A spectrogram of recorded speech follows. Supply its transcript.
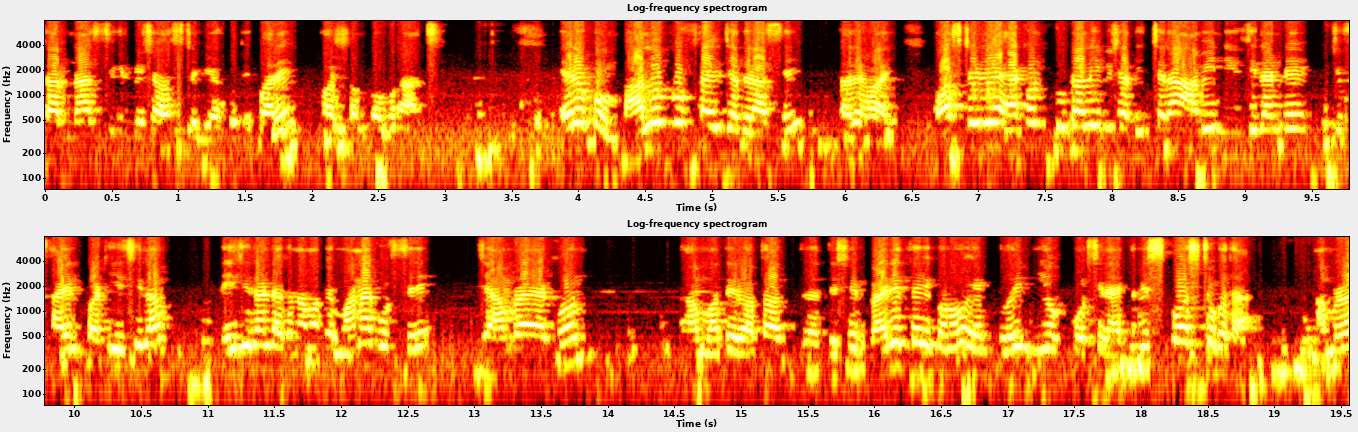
তার নার্সিং এর পেশা অস্ট্রেলিয়া হতে পারে, হওয়ার সম্ভাবনা আছে। এরকম ভালো প্রোফাইল যাদের আছে তাদের হয়। অস্ট্রেলিয়া এখন টোটালি ভিসা দিচ্ছে না। আমি নিউজিল্যান্ডে কিছু ফাইল পাঠিয়েছিলাম। নিউজিল্যান্ড এখন আমাকে মানা করছে যে আমরা এখন আমাদের অর্থাৎ দেশের বাইরে থেকে কোনো এমপ্লয়ি নিয়োগ করছি না। একদম স্পষ্ট কথা। আমরা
